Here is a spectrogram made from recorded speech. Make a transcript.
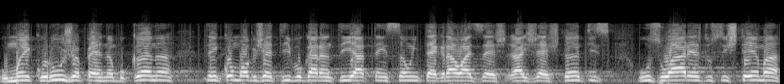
O Mãe Coruja Pernambucana tem como objetivo garantir a atenção integral às gestantes usuárias do Sistema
